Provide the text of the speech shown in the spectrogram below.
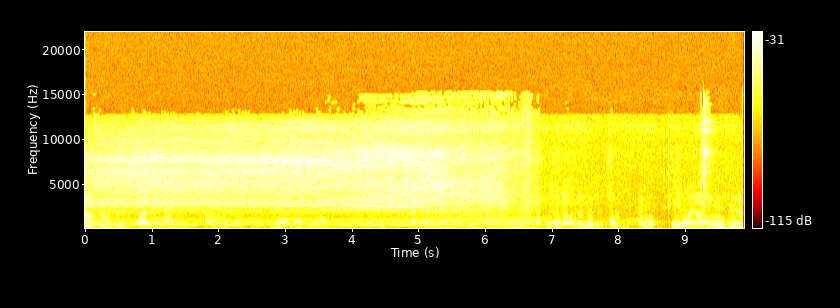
That is Timothy.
